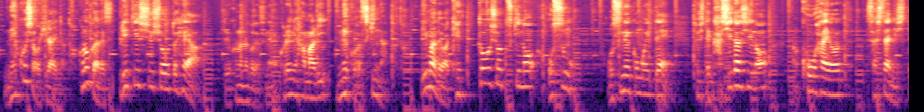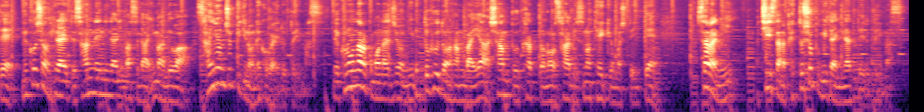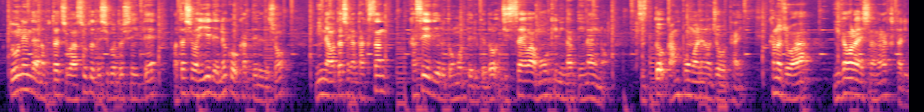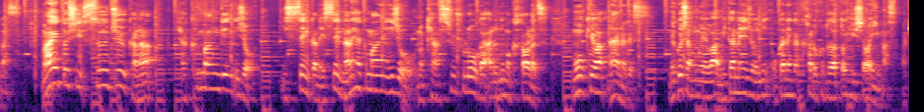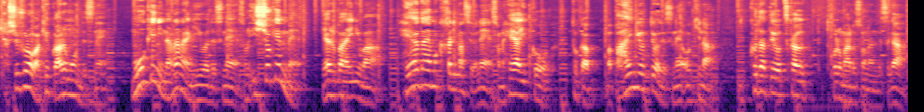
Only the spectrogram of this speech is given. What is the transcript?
猫舎を開いたと。この子はですねブリティッシュショートヘアというこの猫ですね。これにはまり猫が好きになったと。今では血統書付きのオスもオス猫もいてそして貸し出しの後輩をさせたりして猫舎を開いて3年になりますが今では3 4 0匹の猫がいると言います。でこの女の子も同じようにペットフードの販売やシャンプーカットのサービスの提供もしていてさらに小さなペットショップみたいになっていると言います。同年代の子たちは外で仕事していて私は家で猫を飼っているでしょ。みんな私がたくさん稼いでいると思っているけど実際は儲けになっていないの。ずっと元本割れの状態。彼女は苦笑いしながら語ります。毎年数十から100万元以上1000から1700万円以上のキャッシュフローがあるにもかかわらず儲けはないのです。猫舎運営は見た目以上にお金がかかることだと筆者は言います。キャッシュフローは結構あるもんですね。儲けにならない理由はですねその一生懸命やる場合には部屋代もかかりますよね。その部屋1個とか、まあ、場合によってはですね大きな一戸建てを使うところもあるそうなんですが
